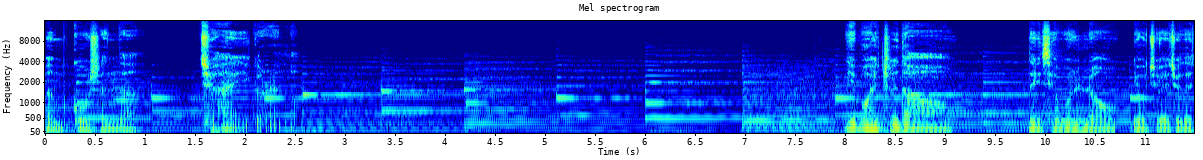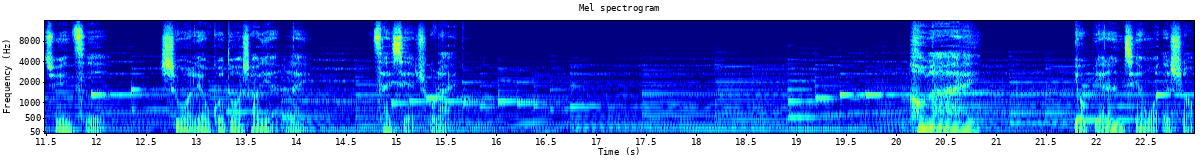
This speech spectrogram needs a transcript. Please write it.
奋不顾身的。去爱一个人了，你不会知道，那些温柔又决绝的句子，是我流过多少眼泪，才写出来的。后来，有别人牵我的手，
